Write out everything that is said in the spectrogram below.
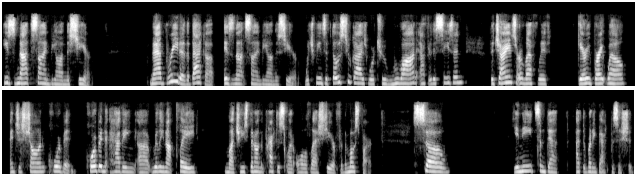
he's not signed beyond this year. Matt Breida, the backup, is not signed beyond this year, which means if those two guys were to move on after this season, the Giants are left with Gary Brightwell and Jashaun Corbin. Corbin having uh, really not played much. He's been on the practice squad all of last year for the most part. So you need some depth at the running back position.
